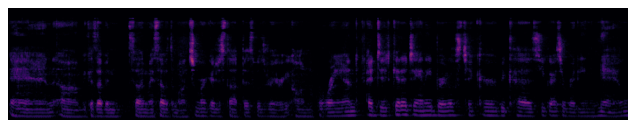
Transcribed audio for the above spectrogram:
and um, because I've been selling myself at the Monster Market, I just thought this was very on brand. I did get a Danny Brito sticker because you guys already know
